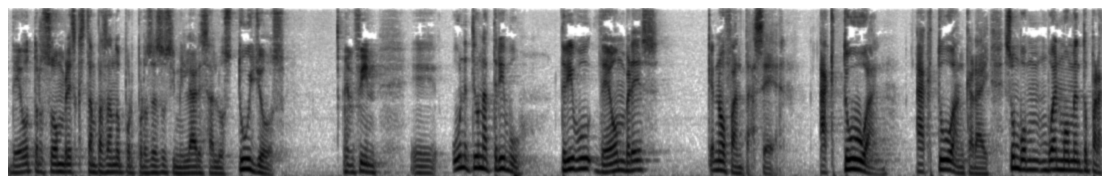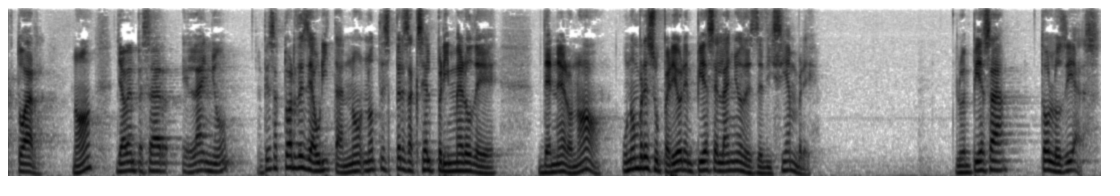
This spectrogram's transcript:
de otros hombres que están pasando por procesos similares a los tuyos. En fin, eh, únete a una tribu, tribu de hombres que no fantasean, actúan, actúan, caray. Es un buen momento para actuar, ¿no? Ya va a empezar el año, empieza a actuar desde ahorita, no, no te esperes a que sea el primero de, de enero, no un hombre superior empieza el año desde diciembre. Lo empieza todos los días.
